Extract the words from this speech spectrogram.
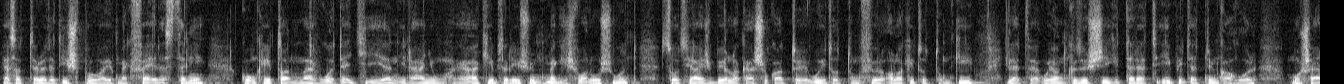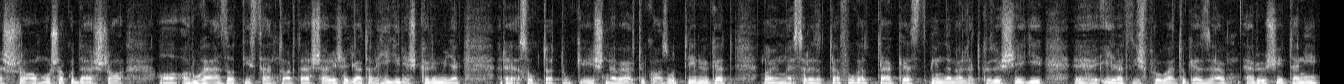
ezt a területet is próbáljuk megfejleszteni. Konkrétan már volt egy ilyen irányú elképzelésünk, meg is valósult, szociális bérlakásokat újítottunk föl, alakítottunk ki, illetve olyan közösségi teret építettünk, ahol mosásra, mosakodásra, a, a ruházat tisztántartására és egyáltalán higiénés körülményekre szoktattuk és neveltük az ott élőket. Nagyon nagy szeretettel fogadták ezt, minden mellett közösségi életet is próbáltuk ezzel erősíteni,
